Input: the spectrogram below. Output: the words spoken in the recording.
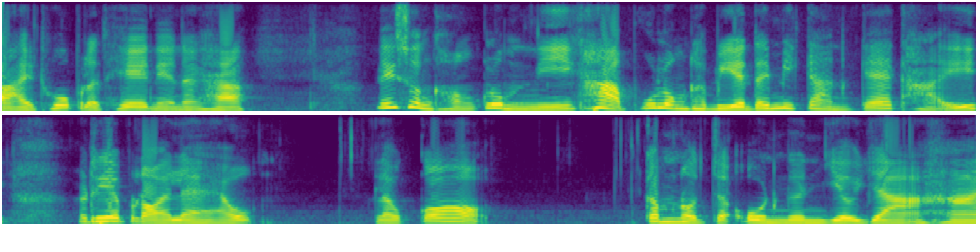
รายทั่วประเทศเนี่ยนะคะ ในส่วนของกลุ่มนี้ค่ะ ผู้ลงทะเบียนได้มีการแก้ไขเรียบร้อยแล้ว แล้วก็กำหนดจะโอนเงินเยียวยาให้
